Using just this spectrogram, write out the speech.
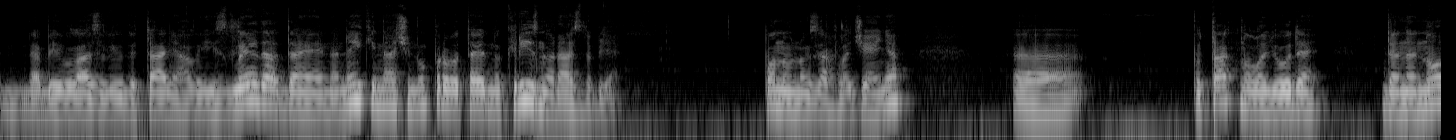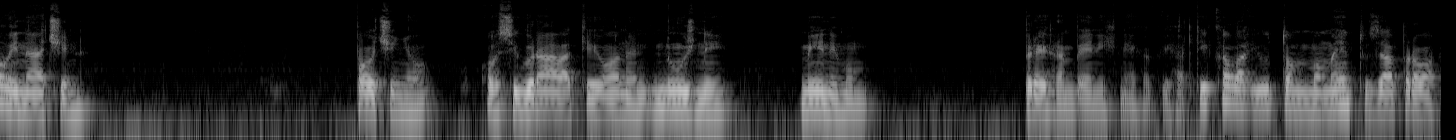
da bi ulazili u detalje, ali izgleda da je na neki način upravo ta jedno krizno razdoblje ponovnog zahlađenja e, potaknulo ljude da na novi način počinju osiguravati onaj nužni minimum prehrambenih nekakvih artikala i u tom momentu zapravo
